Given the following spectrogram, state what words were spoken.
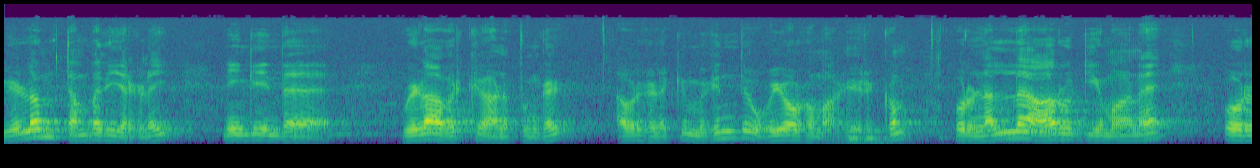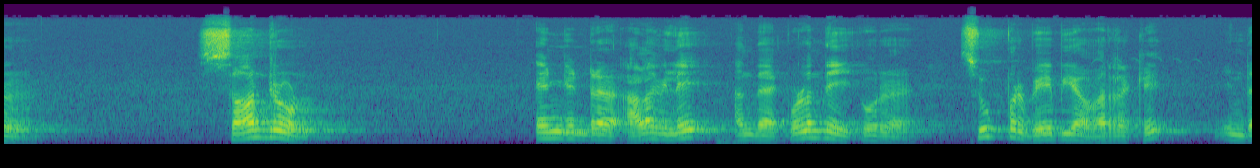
இளம் தம்பதியர்களை நீங்கள் இந்த விழாவிற்கு அனுப்புங்கள். அவர்களுக்கு மிகுந்த உபயோகமாக இருக்கும். ஒரு நல்ல ஆரோக்கியமான ஒரு சான்றோன் என்கின்ற அளவிலே அந்த குழந்தை ஒரு சூப்பர் பேபியாக வர்றதுக்கு இந்த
